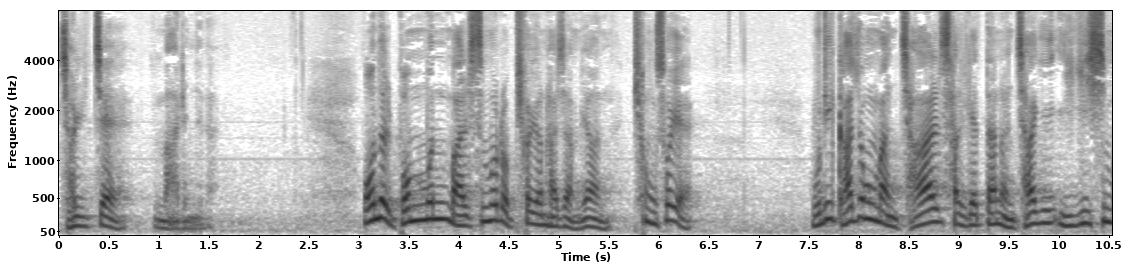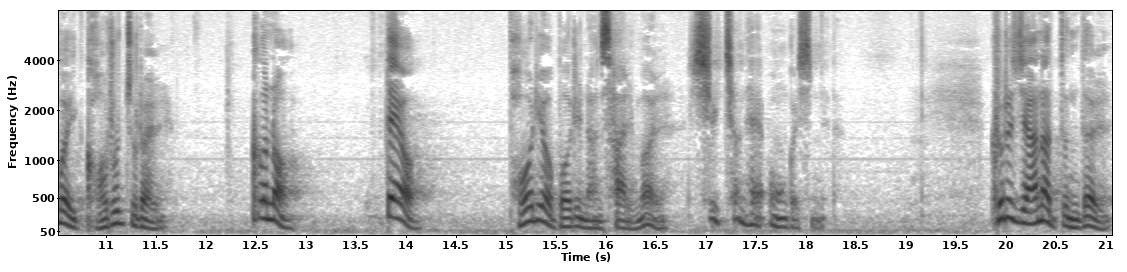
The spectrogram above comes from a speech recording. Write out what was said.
절제 말입니다. 오늘 본문 말씀으로 표현하자면 평소에 우리 가족만 잘 살겠다는 자기 이기심의 거루줄을 끊어 떼어 버려버리는 삶을 실천해 온 것입니다. 그러지 않았던들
